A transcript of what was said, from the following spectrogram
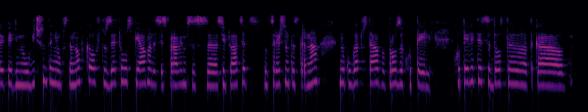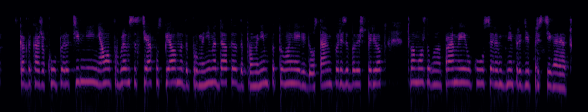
епидемиологичната ни обстановка общо взето успяваме да се справим с ситуацията от срещната страна, но когато става въпрос за хотели. Хотелите са доста така как да кажа, кооперативни, няма проблем с тях, успяваме да промениме дата, да променим пътуване или да оставим пари за бъдещ период. Това може да го направим и около 7 дни преди пристигането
